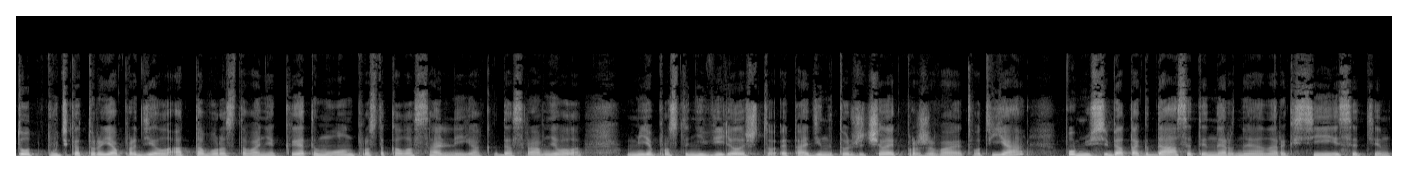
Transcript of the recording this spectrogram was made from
тот путь, который я проделала от того расставания к этому, он просто колоссальный. Я когда сравнивала, мне просто не верилось, что это один и тот же человек проживает. Вот я помню себя тогда с этой нервной анорексией, с, этим,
